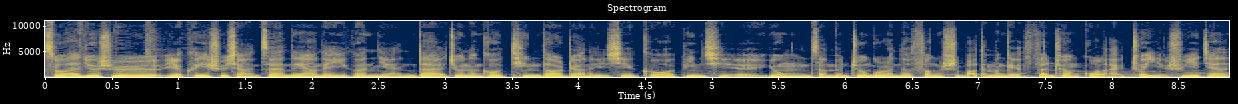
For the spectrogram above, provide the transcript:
此外，就是也可以是想，在那样的一个年代，就能够听到这样的一些歌，并且用咱们中国人的方式把它们给翻唱过来，这也是一件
